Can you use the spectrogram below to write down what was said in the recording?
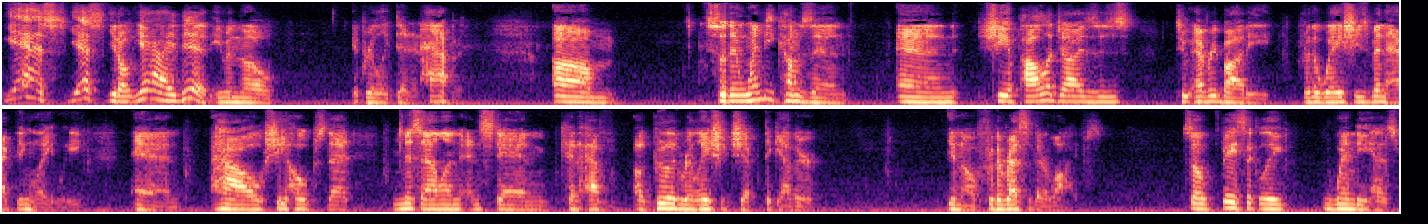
yes, yes, you know, yeah, I did, even though it really didn't happen. Um, so then Wendy comes in and she apologizes to everybody for the way she's been acting lately and how she hopes that Miss Ellen and Stan can have a good relationship together, you know, for the rest of their lives. So basically, Wendy has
